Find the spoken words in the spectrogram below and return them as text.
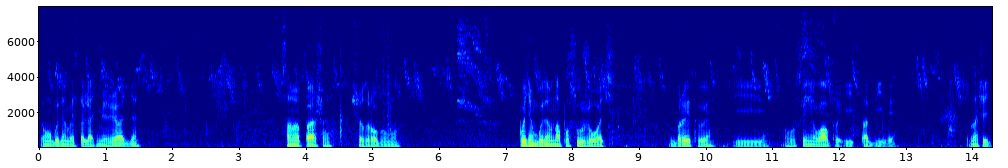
тому будемо виставляти міжряддя. Саме перше, що зробимо. Потім будемо напосуджувати бритви і гусині лапи і та біги. Значить,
